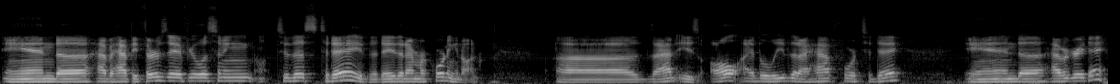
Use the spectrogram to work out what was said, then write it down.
And uh, have a happy Thursday if you're listening to this today, the day that I'm recording it on. Uh, that is all I believe that I have for today. And uh, have a great day.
